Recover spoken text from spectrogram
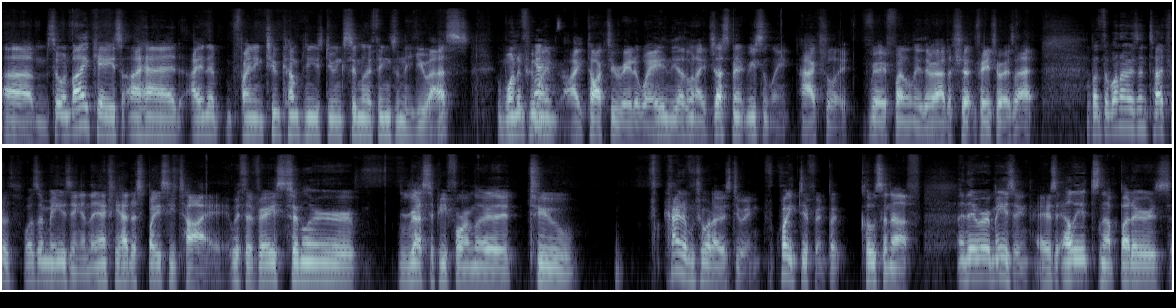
Um, so in my case, I had I ended up finding two companies doing similar things in the U.S. One of whom Yeah. I, I talked to right away, and the other one I just met recently. Actually, very funnily, they're out of trade show I was at. But the one I was in touch with was amazing, and they actually had a spicy Thai with a very similar recipe formula to kind of to what I was doing. Quite different, but close enough. And they were amazing. It was Elliott's Nut Butters.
